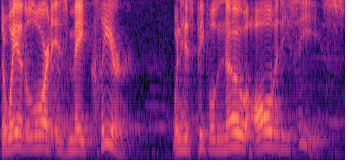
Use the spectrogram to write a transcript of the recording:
The way of the Lord is made clear when his people know all that he sees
